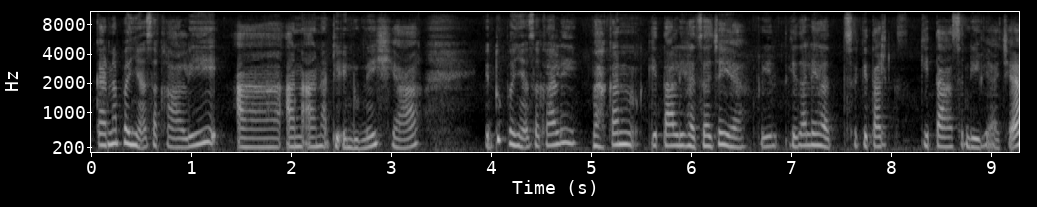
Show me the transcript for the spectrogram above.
Karena banyak sekali eh, anak-anak uh, di Indonesia itu banyak sekali. Bahkan kita lihat saja ya kita lihat sekitar kita sendiri aja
